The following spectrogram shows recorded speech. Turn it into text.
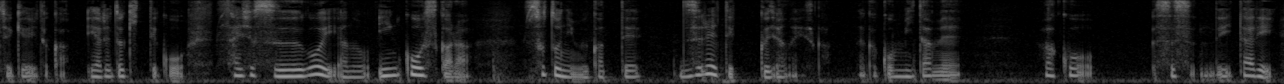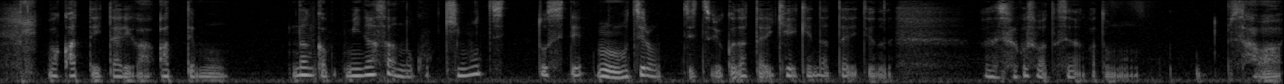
中距離とかやる時ってこう最初すごいあのインコースから外に向かってずれていくじゃないですか。なんかこう見た目はこう進んでいたり分かっていたりがあってもなんか皆さんのこう気持ちとして、うん、もちろん実力だったり経験だったりっていうので、うん、それこそ私なんかとも差は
